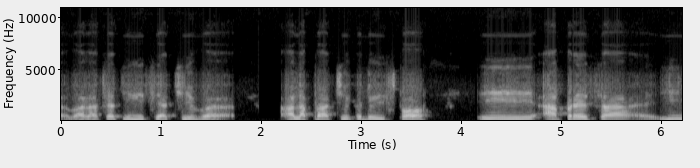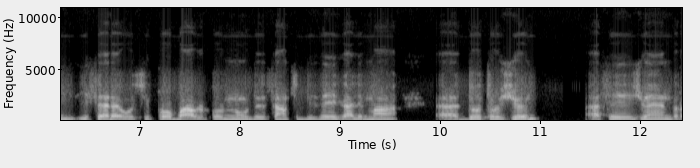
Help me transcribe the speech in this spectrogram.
euh, cette initiative euh, à la pratique de sport. Et après ça, il, serait aussi probable pour nous de sensibiliser également d'autres jeunes à se joindre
